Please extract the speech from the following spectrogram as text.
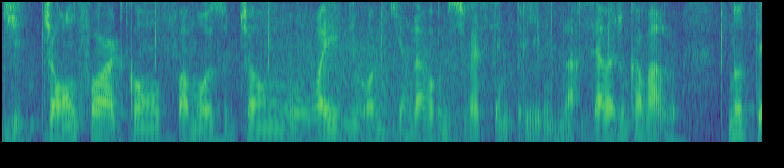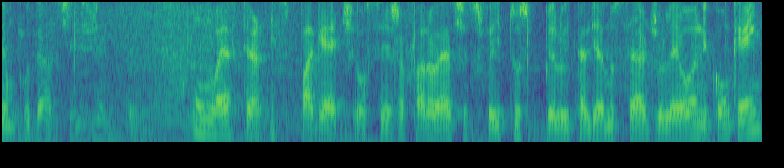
de John Ford com o famoso John Wayne, o homem que andava como se estivesse sempre na cela de um cavalo no tempo das diligências. Um western spaghetti, ou seja, faroestes feitos pelo italiano Sergio Leone, com quem?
